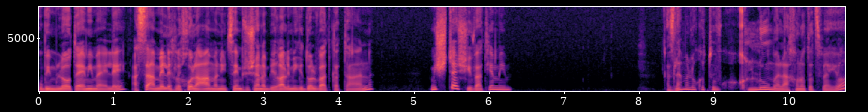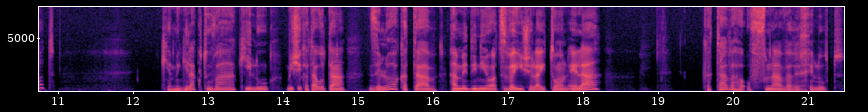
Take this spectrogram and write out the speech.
ובמלאת הימים האלה, עשה המלך לכל העם הנמצאים בשושן הבירה למגדול ועד קטן, משתה שבעת ימים. אז למה לא כתוב כלום על ההכנות הצבאיות? כי המגילה כתובה כאילו מי שכתב אותה זה לא הכתב המדיני או הצבאי של העיתון, אלא כתב האופנה והרכילות.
